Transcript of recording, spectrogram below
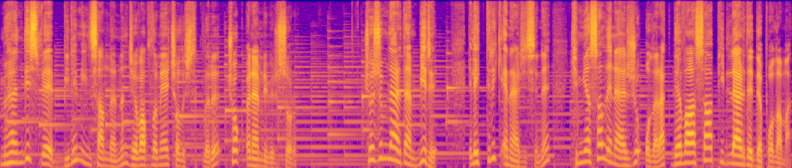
mühendis ve bilim insanlarının cevaplamaya çalıştıkları çok önemli bir soru. Çözümlerden biri elektrik enerjisini kimyasal enerji olarak devasa pillerde depolamak.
